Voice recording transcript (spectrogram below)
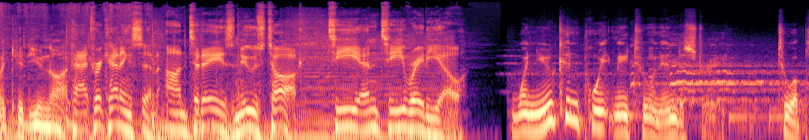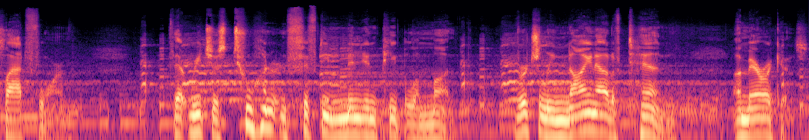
I kid you not. Patrick Henningsen on today's News Talk, TNT Radio. When you can point me to an industry, to a platform, that reaches 250 million people a month, virtually nine out of 10 Americans.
